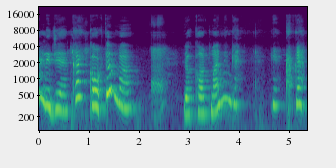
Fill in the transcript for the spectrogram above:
anneciğim. Kay. Korktun mu? Yok korkma annem gel. Gel gel.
